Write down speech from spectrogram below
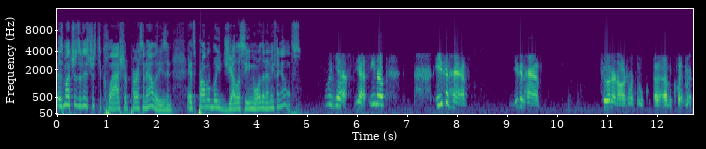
as much as it is just a clash of personalities, and it's probably jealousy more than anything else. Well, yes, yes. You know, you can have you can have two hundred dollars worth of, uh, of equipment,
